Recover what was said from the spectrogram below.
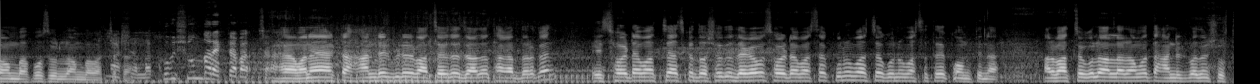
লম্বা প্রচুর লম্বা বাচ্চাটা। মাশাআল্লাহ খুবই সুন্দর একটা বাচ্চা। হ্যাঁ মানে একটা হান্ড্রেড বিটের বাচ্চা যা যা থাকার দরকার এই ছয়টা বাচ্চা আজকে দর্শকদের দেখাবো ছয়টা বাচ্চা কোনো বাচ্চা কোনো বাচ্চা থেকে কমতি না। আর বাচ্চাগুলো আল্লাহ রহমতে হান্ড্রেড পার্সেন্ট সুস্থ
